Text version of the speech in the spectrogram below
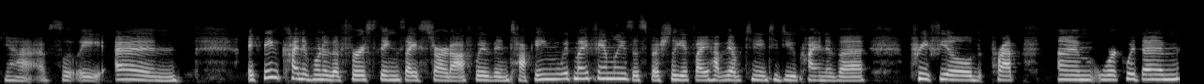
Yeah, absolutely. Um, I think kind of one of the first things I start off with in talking with my families, especially if I have the opportunity to do kind of a pre-field prep um, work with them,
